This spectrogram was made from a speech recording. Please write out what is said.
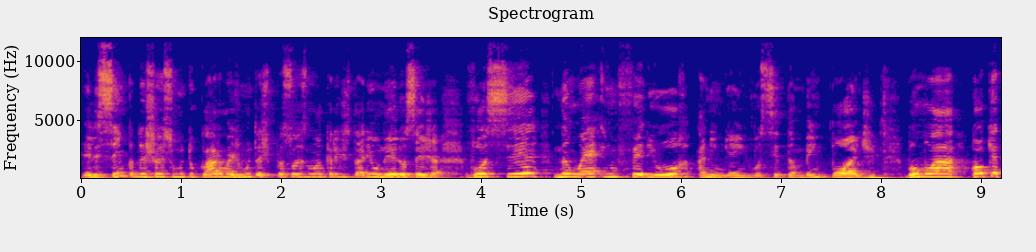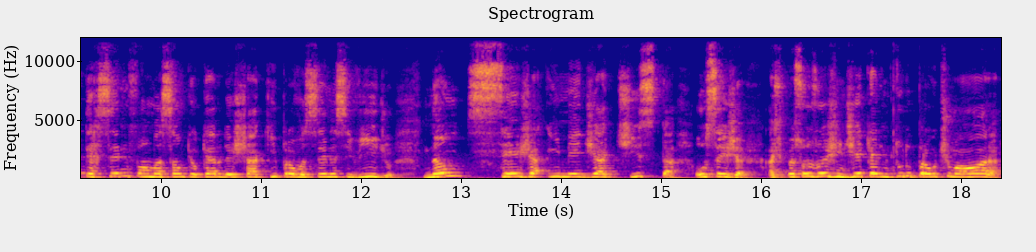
Ele sempre deixou isso muito claro, mas muitas pessoas não acreditariam nele, ou seja, você não é inferior a ninguém, você também pode. Vamos lá, qual que é a terceira informação que eu quero deixar aqui para você nesse vídeo? Não seja imediatista, ou seja, as pessoas hoje em dia querem tudo para última hora,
